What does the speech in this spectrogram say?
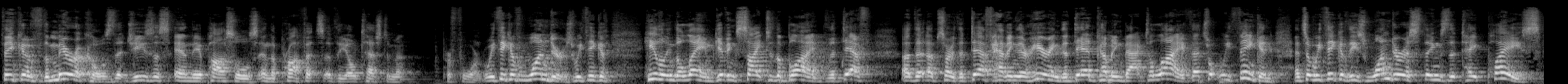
think of the miracles that Jesus and the apostles and the prophets of the Old Testament performed. We think of wonders. We think of healing the lame, giving sight to the blind, the deaf, uh, the, I'm sorry, the deaf having their hearing, the dead coming back to life. That's what we think. And, and so we think of these wondrous things that take place.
